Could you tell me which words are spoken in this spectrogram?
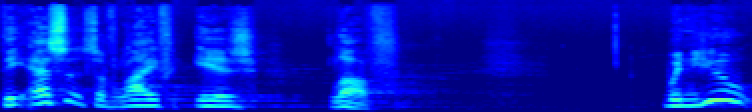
The essence of life is love. When you,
